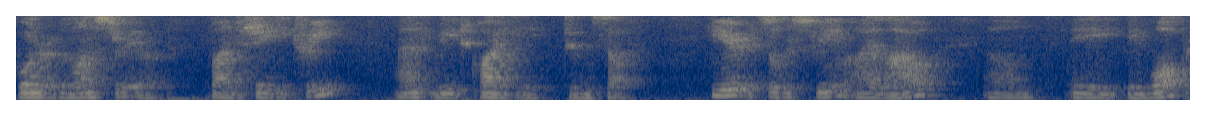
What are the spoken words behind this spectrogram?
corner of the monastery or find a shady tree and read quietly to himself. Here at Silverstream, I allow um, a, a walk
